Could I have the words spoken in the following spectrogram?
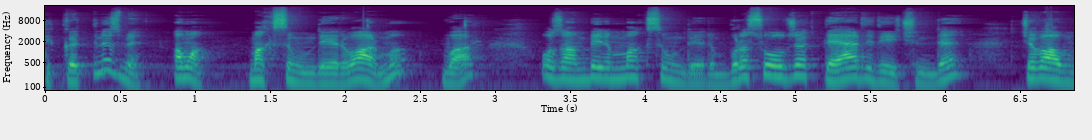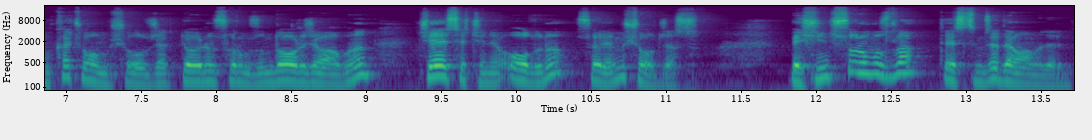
Dikkat ettiniz mi? Ama maksimum değeri var mı? Var. O zaman benim maksimum değerim burası olacak. Değer dediği için de cevabım kaç olmuş olacak? Dördüncü sorumuzun doğru cevabının C seçeneği olduğunu söylemiş olacağız. Beşinci sorumuzla testimize devam edelim.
